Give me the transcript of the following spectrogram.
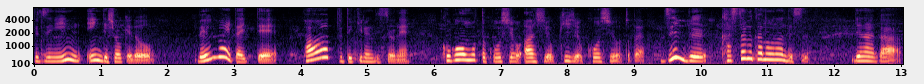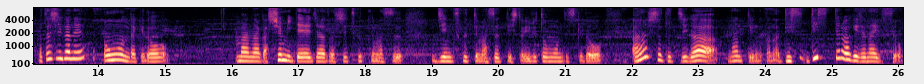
別にいいんでしょうけどウェブ媒体ってパワーアップできるんですよね。ここをもっとこうしようああしよう記事をこうしようとか全部カスタム可能なんです。でなんか私がね思うんだけどまあなんか趣味でじゃあ私作ってますジン作ってますって人いると思うんですけどあの人たちが何て言うのかなディスディスってるわけじゃないですよ。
